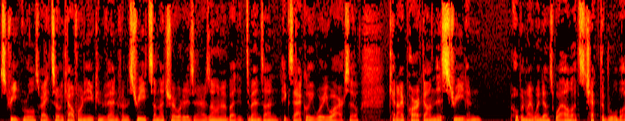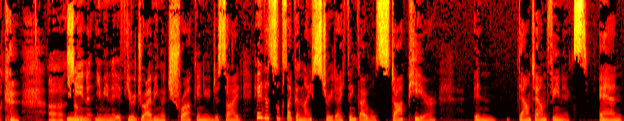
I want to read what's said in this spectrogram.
street rules right? So in California you can vend from the streets. I'm not sure what it is in Arizona but it depends on exactly where you are. So can I park on this street and open my windows well let's check the rule book uh, You some- mean you mean if you're driving a truck and you decide, "Hey, this looks like a nice street. I think I will stop here in downtown Phoenix and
